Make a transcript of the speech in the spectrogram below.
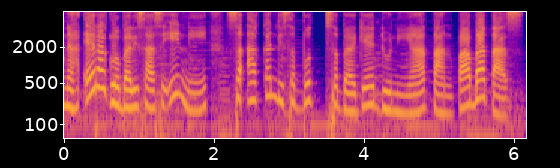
Nah, era globalisasi ini seakan disebut sebagai dunia tanpa batas.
